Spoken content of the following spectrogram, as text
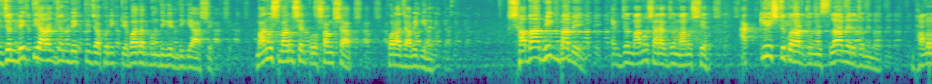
একজন ব্যক্তি আর একজন ব্যক্তি যখন একটু এবাদত বন্দিগের দিকে আসে, মানুষ মানুষের প্রশংসা করা যাবে কিনা? স্বাভাবিকভাবে একজন মানুষ আর একজন মানুষের আকৃষ্ট করার জন্য, ইসলামের জন্য, ভালো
